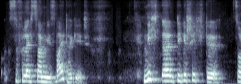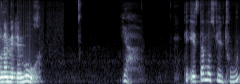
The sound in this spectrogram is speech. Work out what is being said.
Kannst du vielleicht sagen, wie es weitergeht? Nicht äh, die Geschichte, sondern mit dem Buch. Die Esther muss viel tun.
